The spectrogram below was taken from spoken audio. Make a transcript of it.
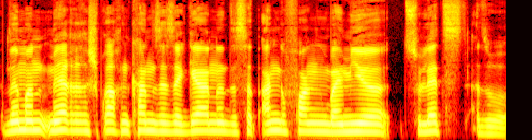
Wenn man mehrere Sprachen kann, sehr, sehr gerne. Das hat angefangen bei mir zuletzt, also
